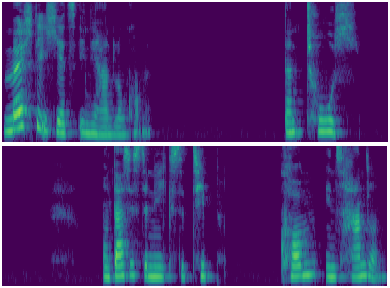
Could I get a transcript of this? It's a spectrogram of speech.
Möchte ich jetzt in die Handlung kommen? Dann tu's. Und das ist der nächste Tipp. Komm ins Handeln.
